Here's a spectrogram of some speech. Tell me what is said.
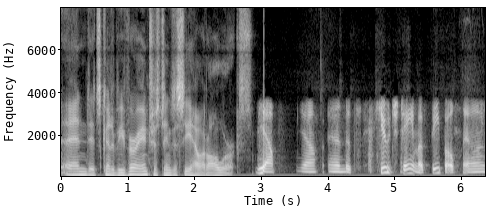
and it's going to be very interesting to see how it all works. Yeah, yeah, and it's a huge team of people uh,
